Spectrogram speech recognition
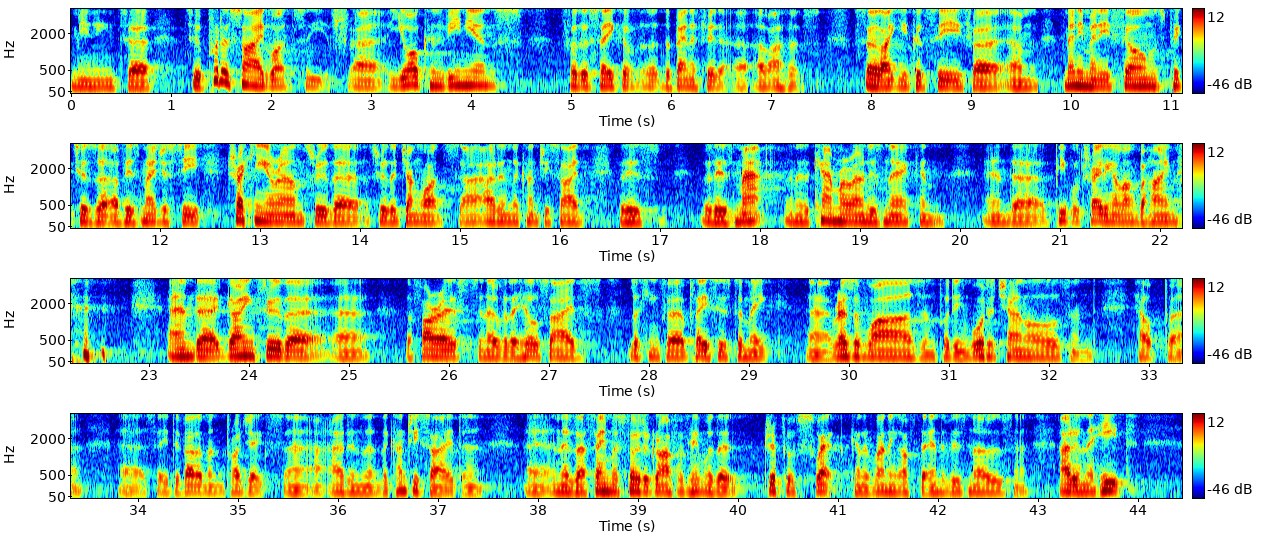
meaning to to put aside what's uh, your convenience for the sake of uh, the benefit uh, of others. So, like you could see for um, many, many films, pictures of His Majesty trekking around through the through the jangwats uh, out in the countryside with his with his map and a camera around his neck, and and uh, people trailing along behind, and uh, going through the uh, the forests and over the hillsides, looking for places to make uh, reservoirs and put in water channels and help, uh, uh, say, development projects uh, out in the, the countryside. Uh, uh, and there's that famous photograph of him with a drip of sweat kind of running off the end of his nose out in the heat.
